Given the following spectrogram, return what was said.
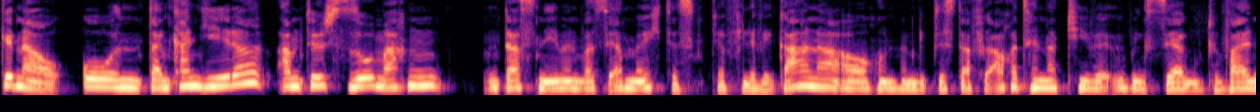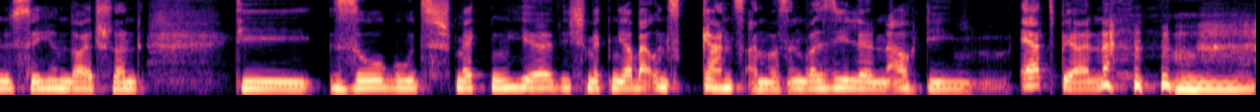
Genau. Und dann kann jeder am Tisch so machen, das nehmen, was er möchte. Es gibt ja viele Veganer auch und dann gibt es dafür auch Alternative. Übrigens sehr gute Walnüsse hier in Deutschland, die so gut schmecken hier. Die schmecken ja bei uns ganz anders. In Brasilien auch die Erdbeeren. Mhm.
